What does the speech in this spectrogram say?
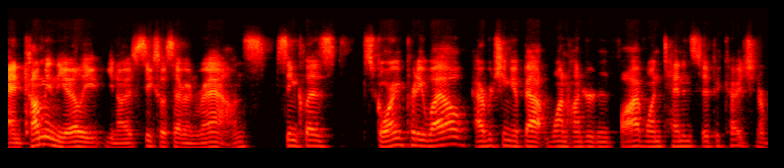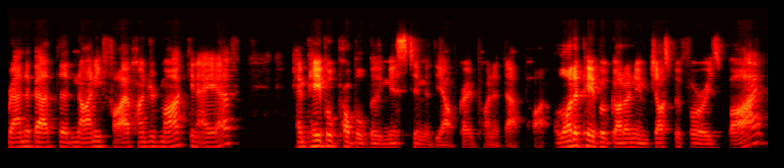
And come in the early, you know, six or seven rounds, Sinclair's scoring pretty well, averaging about 105, 110 in Supercoach and around about the 9500 mark in AF. And people probably missed him at the upgrade point at that point. A lot of people got on him just before his buy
